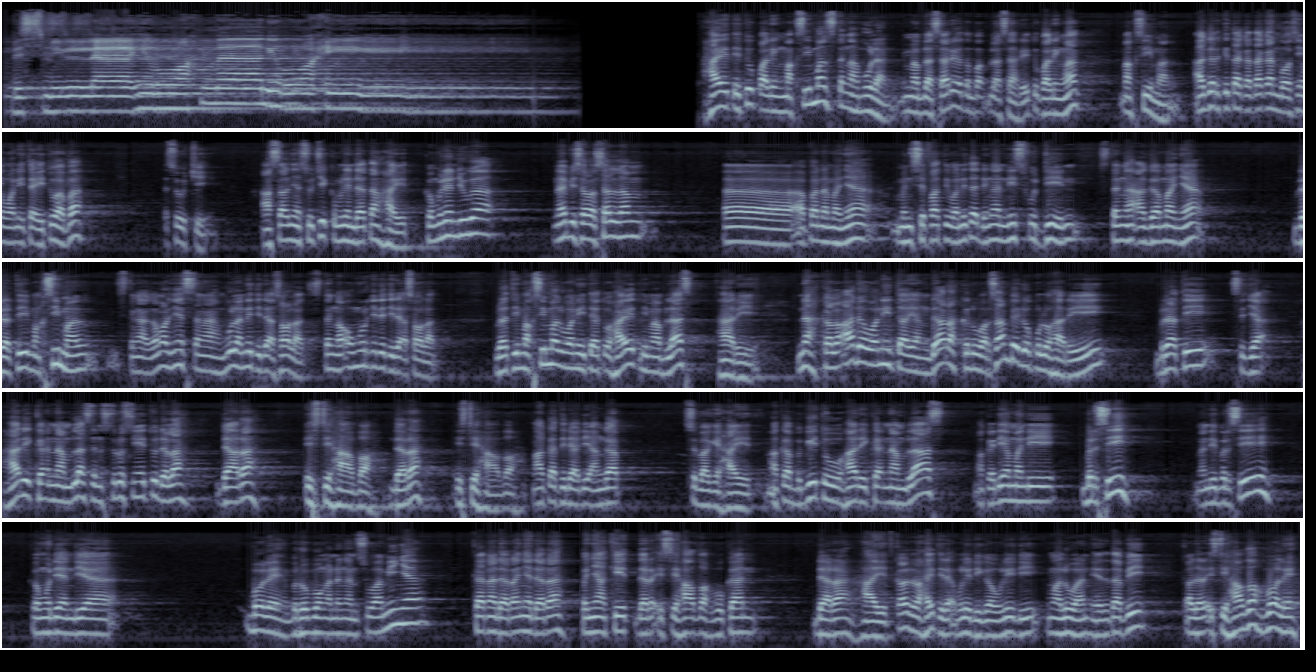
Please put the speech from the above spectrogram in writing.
بسم الله الرحمن الرحيم Haid itu paling maksimal setengah bulan, 15 hari atau 14 hari itu paling mak maksimal. Agar kita katakan bahwasanya wanita itu apa? Suci. Asalnya suci kemudian datang haid. Kemudian juga Nabi SAW uh, apa namanya mensifati wanita dengan nisfuddin, setengah agamanya berarti maksimal setengah agamanya setengah bulan dia tidak sholat, setengah umurnya dia tidak sholat. Berarti maksimal wanita itu haid 15 hari. Nah, kalau ada wanita yang darah keluar sampai 20 hari, berarti sejak hari ke-16 dan seterusnya itu adalah darah istihadah, darah istihadah. Maka tidak dianggap sebagai haid. Maka begitu hari ke-16, maka dia mandi bersih, mandi bersih, kemudian dia boleh berhubungan dengan suaminya karena darahnya darah penyakit, darah istihadah bukan darah haid. Kalau darah haid tidak boleh digauli di kemaluan ya, tetapi kalau darah istihadah boleh.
